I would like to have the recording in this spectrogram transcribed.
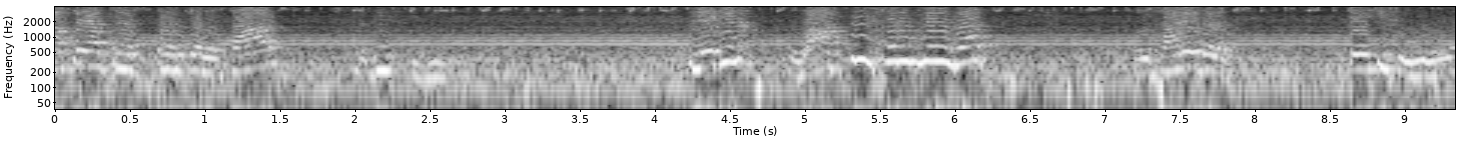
अपने अपने स्तर के अनुसार सभी सही लेकिन वास्तविक स्वरूप के अनुसार वो सारे गलत एक ही सही होगा।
